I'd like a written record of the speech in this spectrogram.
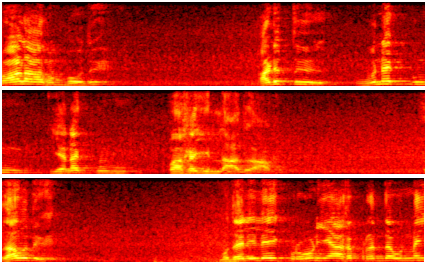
பாழாகும்போது அடுத்து உனக்கும் எனக்கும் பகை இல்லாது ஆகும். அதாவது முதலிலே குரோனியாக பிறந்த உன்னை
